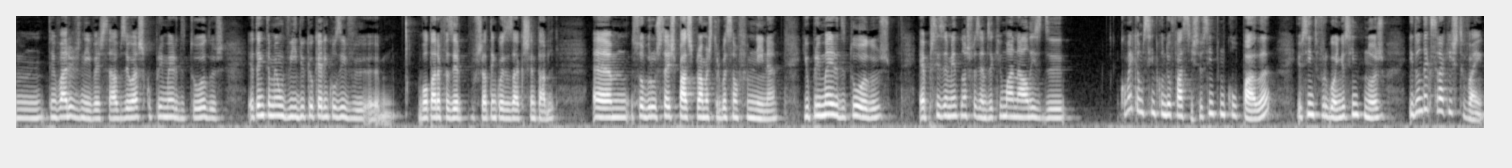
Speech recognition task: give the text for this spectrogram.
um, tem vários níveis, sabes? Eu acho que o primeiro de todos, eu tenho também um vídeo que eu quero inclusive um, voltar a fazer, porque já tem coisas a acrescentar-lhe, um, sobre os seis passos para a masturbação feminina. E o primeiro de todos é precisamente nós fazemos aqui uma análise de como é que eu me sinto quando eu faço isto? Eu sinto-me culpada, eu sinto vergonha, eu sinto nojo, e de onde é que será que isto vem?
